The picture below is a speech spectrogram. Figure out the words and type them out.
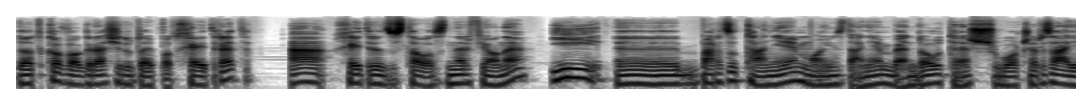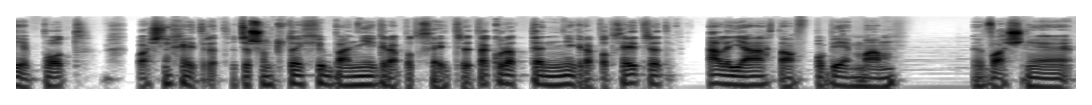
Dodatkowo gra się tutaj pod hatred, a hatred zostało znerfione i yy, bardzo tanie moim zdaniem będą też Watcher Zaje pod właśnie hatred. Chociaż on tutaj chyba nie gra pod hatred. Akurat ten nie gra pod hatred, ale ja tam w pobie mam właśnie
